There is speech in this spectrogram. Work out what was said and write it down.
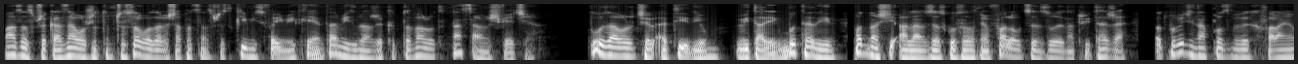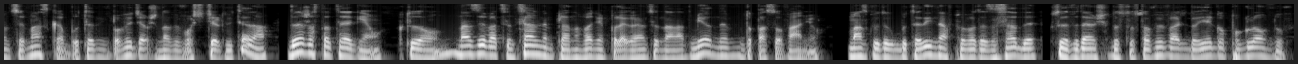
Mazas przekazało, że tymczasowo zawiesza pracę nad wszystkimi swoimi klientami z branży kryptowalut na całym świecie. Współzałożyciel Ethereum Vitalik Buterin podnosi alarm w związku z ostatnią falą cenzury na Twitterze. W odpowiedzi na post wychwalający Maska, Buterin powiedział, że nowy właściciel Twittera wdraża strategię, którą nazywa centralnym planowaniem polegającym na nadmiernym dopasowaniu. Według Buterina wprowadza zasady, które wydają się dostosowywać do jego poglądów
